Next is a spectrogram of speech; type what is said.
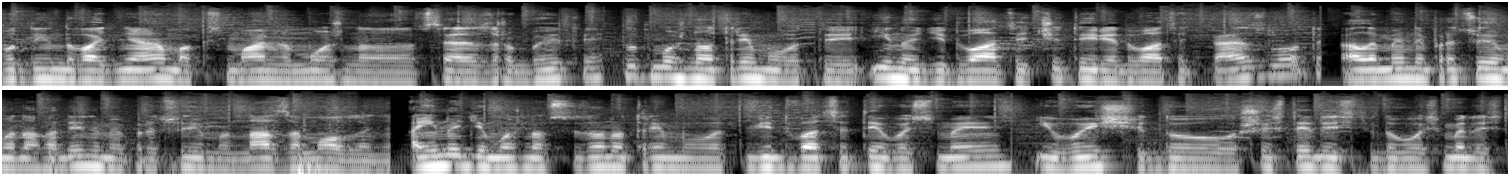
в 1-2 дня. Максимально можна все зробити. Тут можна отримувати іноді 24-25 злотих, але ми не працюємо на години, ми працюємо на замовлення. А іноді можна в сезон отримувати від 28 і вище до 60 до 80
